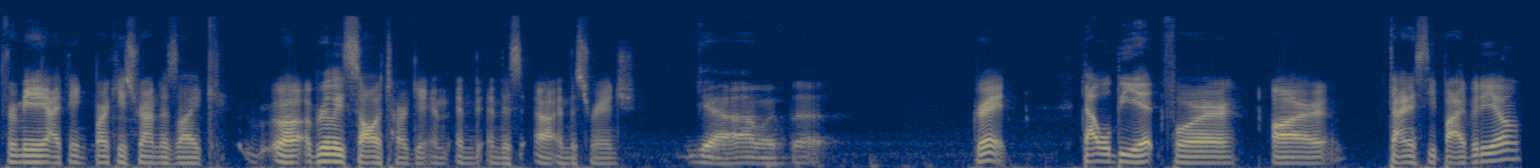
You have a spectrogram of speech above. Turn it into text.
for me, I think Marquise Brown is like uh, a really solid target in, in, in this uh, in this range. Yeah, I'm with that. Great. That will be it for our Dynasty Buy video.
